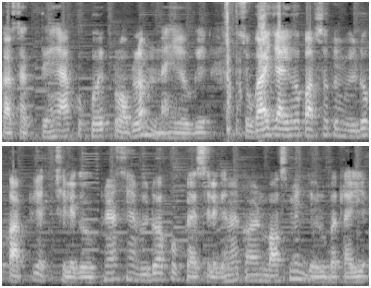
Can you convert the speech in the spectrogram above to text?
कर सकते हैं। आपको कोई प्रॉब्लम नहीं होगी। सो गाइज़ आई होप आप सबको वीडियो काफ़ी अच्छी लगे फ्रेंड्स यहाँ वीडियो आपको कैसे लगे, हमें कमेंट बॉक्स में ज़रूर बताइए।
